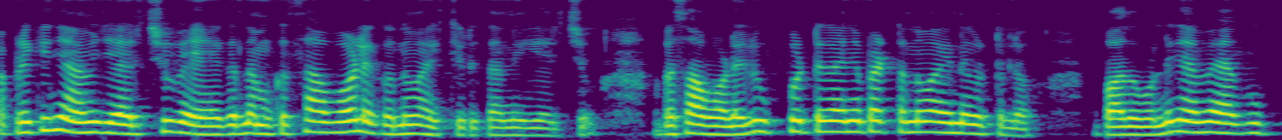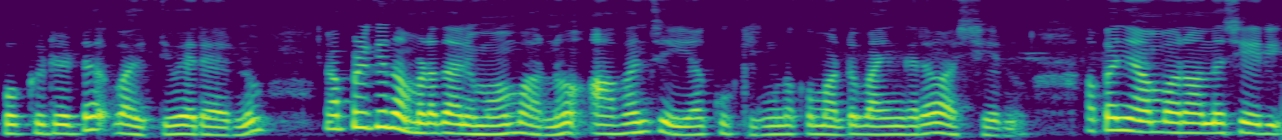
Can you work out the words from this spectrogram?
അപ്പോഴേക്കും ഞാൻ വിചാരിച്ചു വേഗം നമുക്ക് സവോളയൊക്കെ ഒന്ന് വയറ്റിയെടുക്കാമെന്ന് വിചാരിച്ചു. അപ്പോൾ സവോളയിൽ ഉപ്പിട്ട് കഴിഞ്ഞാൽ പെട്ടെന്ന് വയന്ന് കിട്ടുമല്ലോ. അപ്പോൾ അതുകൊണ്ട് ഞാൻ വേഗം ഉപ്പൊക്കെ ഇട്ടിട്ട് വയറ്റി വരായിരുന്നു. അപ്പോഴേക്കും നമ്മുടെ തനുമോൻ പറഞ്ഞു അവൻ ചെയ്യുക കുക്കിംഗ് എന്നൊക്കെ പറഞ്ഞിട്ട് ഭയങ്കര വാശിയായിരുന്നു. അപ്പോൾ ഞാൻ പറഞ്ഞു എന്നാൽ ശരി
